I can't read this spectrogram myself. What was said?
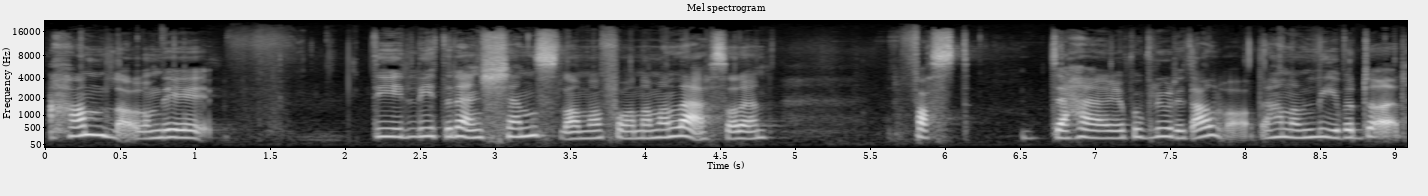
handlar om. Det är, det är lite den känslan man får när man läser den. Fast det här är på blodigt allvar. Det handlar om liv och död.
